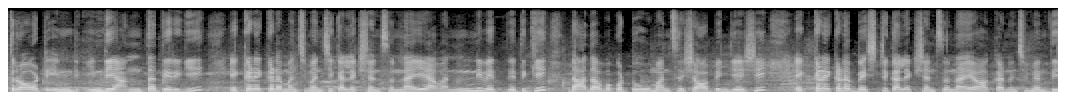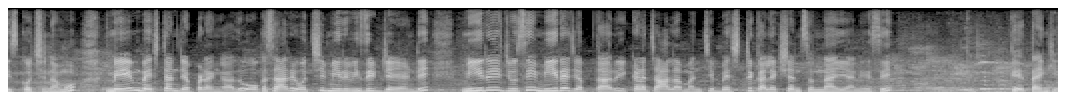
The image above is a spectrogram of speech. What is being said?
త్రూఅవుట్ ఇండియా అంతా తిరిగి ఎక్కడెక్కడ మంచి మంచి కలెక్షన్స్ ఉన్నాయి అవన్నీ వెతికి దాదాపు ఒక టూ మంత్స్ షాపింగ్ చేసి ఎక్కడెక్కడ బెస్ట్ కలెక్షన్స్ ఉన్నాయో అక్కడ నుంచి మేము తీసుకొచ్చినాము. మేము బెస్ట్ అని చెప్పడం కాదు. ఒకసారి వచ్చి మీరు విజిట్ చేయండి. మీరే చూసి మీరే చెప్తారు. ఇక్కడ చాలా మంచి బెస్ట్ కలెక్షన్స్ ఉన్నాయి అనేసి. ఓకే థ్యాంక్ యూ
